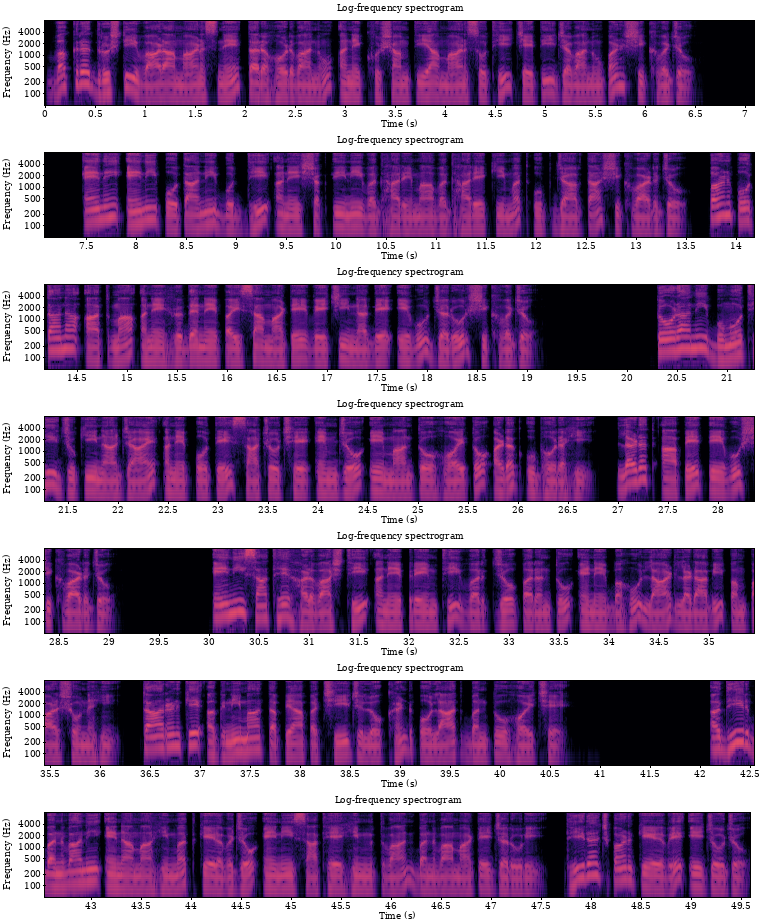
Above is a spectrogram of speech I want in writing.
વક્ર દૃષ્ટિવાળા માણસને તરહોડવાનું અને ખુશામતીયા માણસોથી ચેતી જવાનું પણ શીખવજો. એને એની પોતાની બુદ્ધિ અને શક્તિની વધારેમાં વધારે કિંમત ઉપજાવતા શીખવાડજો. પણ પોતાના આત્મા અને હૃદયને પૈસા માટે વેચી ન દે એવું જરૂર શીખવજો. ટોળાની બૂમોથી ઝૂકી ના જાય અને પોતે સાચો છે એમ જો એ માનતો હોય તો અડગ ઊભો રહી. લડત આપે તેવું શીખવાડજો. એની સાથે હળવાશથી અને પ્રેમથી વર્તજો પરંતુ એને બહુ લાડ લડાવી પંપાળશો નહીં. કારણ કે અગ્નિમાં તપ્યા પછી જ લોખંડ પોલાદ બનતું હોય છે. અધીર બનવાની એનામાં હિંમત કેળવજો, એની સાથે હિંમતવાન બનવા માટે જરૂરી. ધીરજ પણ કેળવે એ જોજો.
